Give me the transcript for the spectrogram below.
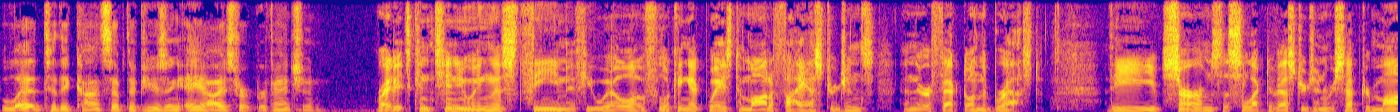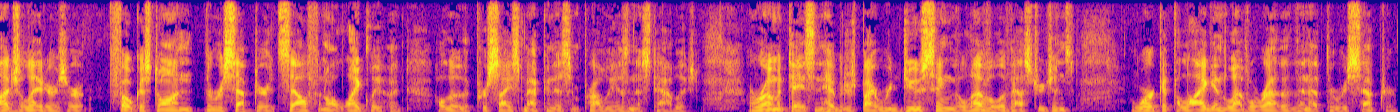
led to the concept of using AIs for prevention? Right, it's continuing this theme, if you will, of looking at ways to modify estrogens and their effect on the breast. The SERMs, the selective estrogen receptor modulators, are focused on the receptor itself in all likelihood, although the precise mechanism probably isn't established. Aromatase inhibitors, by reducing the level of estrogens, work at the ligand level rather than at the receptor.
